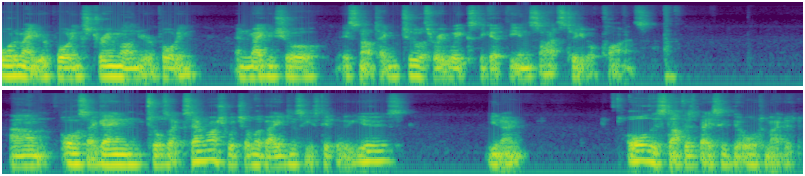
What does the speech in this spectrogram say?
automate your reporting, streamline your reporting, and making sure it's not taking two or three weeks to get the insights to your clients. Um, also, again, tools like SEMrush, which a lot of agencies typically use, you know, all this stuff is basically automated.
